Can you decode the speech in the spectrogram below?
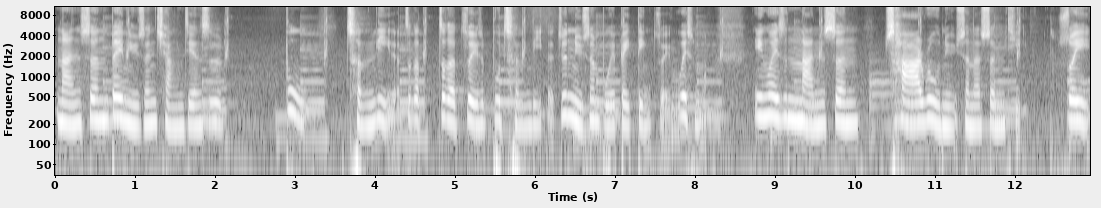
男生被女生强奸是不。成立的这个这个罪是不成立的，就是女生不会被定罪。为什么？因为是男生插入女生的身体，所以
